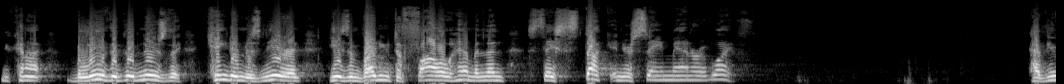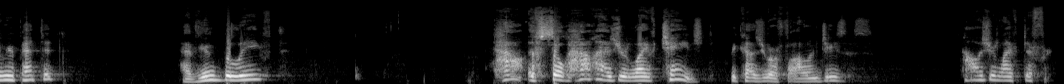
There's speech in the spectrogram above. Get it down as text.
You cannot believe the good news. The kingdom is near and he is inviting you to follow him and then stay stuck in your same manner of life. Have you repented? Have you believed? How, if so, how has your life changed because you are following Jesus? How is your life different?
